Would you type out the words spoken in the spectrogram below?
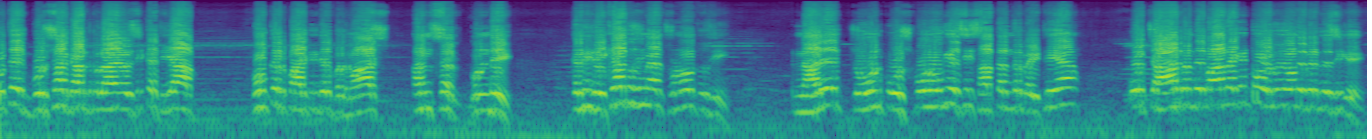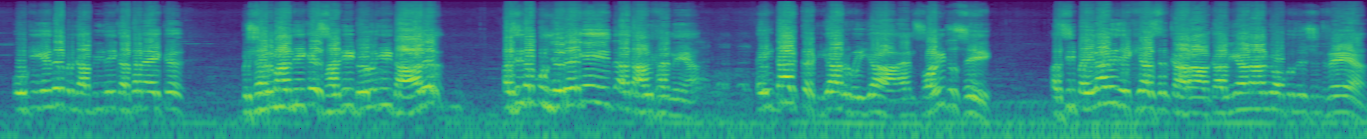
ਉੱਥੇ ਬੁਰਸ਼ਾ ਗਾਰਡ ਬੁਲਾਏ ਹੋਏ ਸੀ ਘਟਿਆ। ਬੋਕਰ ਪਾਰਟੀ ਦੇ ਬਦਮਾਸ਼ ਅਨਸਰ ਗੁੰਡੇ। ਕਦੀ ਦੇਖਿਆ ਤੁਸੀਂ? ਮੈਂ ਸੁਣੋ ਤੁਸੀਂ। ਨਾਲੇ ਚੋਣ ਪੋਸਟਪੋਨ ਹੋ ਗਈ, ਅਸੀਂ ਸੱਤ ਅੰਦਰ ਬੈਠੇ ਆ। ਉਹ ਚਾਰ ਬੰਦੇ ਬਾਹਰ ਆ ਕੇ ਢੋਲ ਵਜਾਉਂਦੇ ਫਿਰਦੇ ਸੀਗੇ। ਉਹ ਕੀ ਕਹਿੰਦੇ, ਪੰਜਾਬੀ ਦੀ ਕਥਨ ਹੈ ਇੱਕ, ਬਸ਼ਰਮਾ ਦੀ ਕਿ ਸਾਡੀ ਡੁੱਲ ਗਈ ਦਾਲ ਅਸੀਂ ਤਾਂ ਪੁੰਜੇ ਰਹਿ ਗਏ ਦਾਲ ਖਾਣੇ ਆ। ਐਡਾ ਘਟਿਆ ਰਵਈਆ ਆਈ ਸੌਰੀ ਟੂ ਸੇ ਅਸੀਂ ਪਹਿਲਾਂ ਵੀ ਦੇਖਿਆ ਸਰਕਾਰਾਂ ਅਕਾਲੀਆਂ ਨਾਲ ਵੀ ਆਪੋਜੀਸ਼ਨ ਰਹੇ ਆ।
